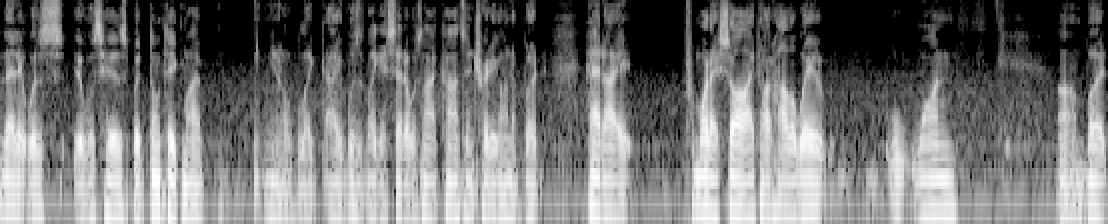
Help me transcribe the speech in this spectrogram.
that it was it was his. But don't take my, you know, like I was like I said, I was not concentrating on it. But had I from what I saw, I thought Holloway won. Um, but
